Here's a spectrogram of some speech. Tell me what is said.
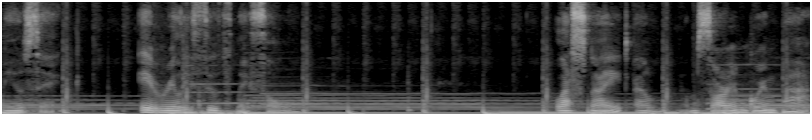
music. It really soothes my soul. Last night, I'm, I'm sorry I'm going back,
